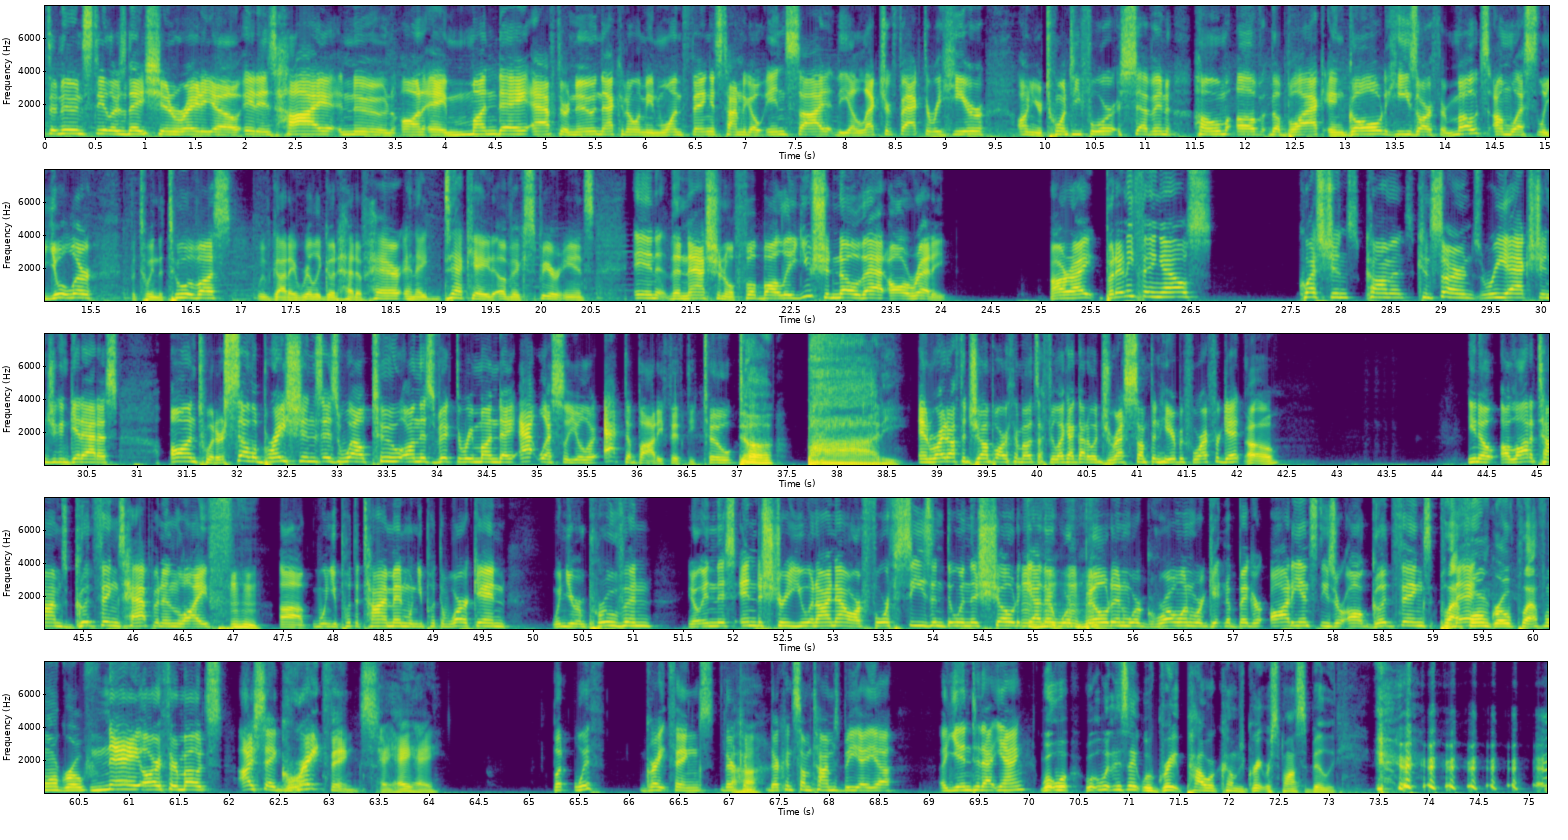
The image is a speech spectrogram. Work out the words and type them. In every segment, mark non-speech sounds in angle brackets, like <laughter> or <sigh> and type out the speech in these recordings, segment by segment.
Afternoon, Steelers Nation Radio. It is high noon on a Monday afternoon. That can only mean one thing. It's time to go inside the Electric Factory here on your 24 7 home of the black and gold. He's Arthur Moats. I'm Wesley Euler. Between the two of us, we've got a really good head of hair and a decade of experience in the National Football League. You should know that already. All right? But anything else? Questions, comments, concerns, reactions you can get at us on Twitter. Celebrations as well too on this Victory Monday at Wesley Euler at the Body 52. The body. And right off the jump, Arthur Moats, I feel like I got to address something here before I forget. Uh oh. You know, a lot of times good things happen in life uh, when you put the time in, when you put the work in, when you're improving. You know, in this industry, you and I now, our fourth season doing this show together. we're building, we're growing, we're getting a bigger audience. These are all good things. Platform growth, platform growth. Nay, nay, Arthur Moats, I say great things. Hey, hey, hey. But with great things, there can Uh-huh. there can sometimes be a uh, a yin to that yang. What, what, what, what they say? With great power comes great responsibility. <laughs>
